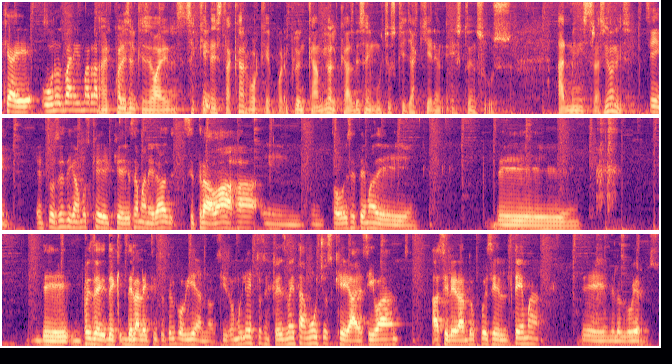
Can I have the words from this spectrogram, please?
que unos van a ir más rápido. A ver cuál es el que se, va a se quiere destacar, porque por ejemplo en cambio alcaldes hay muchos que ya quieren esto en sus administraciones. Sí, entonces digamos que, que de esa manera se trabaja en, todo ese tema de, de de, pues de, de, la lentitud del gobierno. Si son muy lentos, entonces meta muchos que así van acelerando pues el tema de, los gobiernos.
